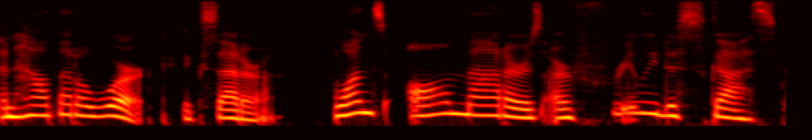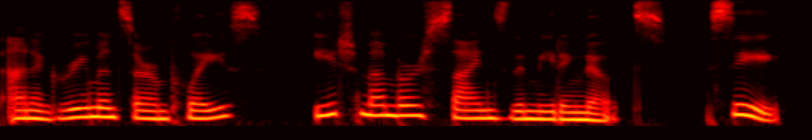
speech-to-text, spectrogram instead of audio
and how that'll work, etc. Once all matters are freely discussed and agreements are in place, each member signs the meeting notes. C.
